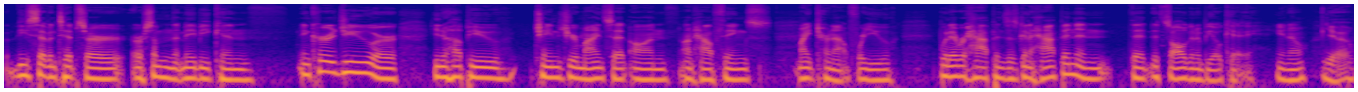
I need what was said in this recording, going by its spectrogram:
these seven tips are are something that maybe can encourage you, or you know, help you change your mindset on on how things might turn out for you. Whatever happens is going to happen, and that it's all going to be okay. You know. Yeah.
